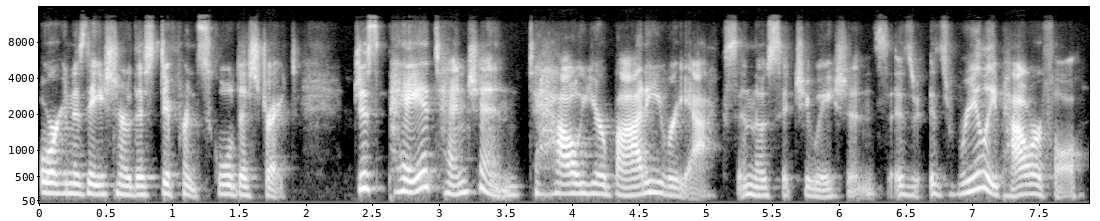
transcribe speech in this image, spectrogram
organization or this different school district. Just pay attention to how your body reacts in those situations. It's, it's really powerful.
